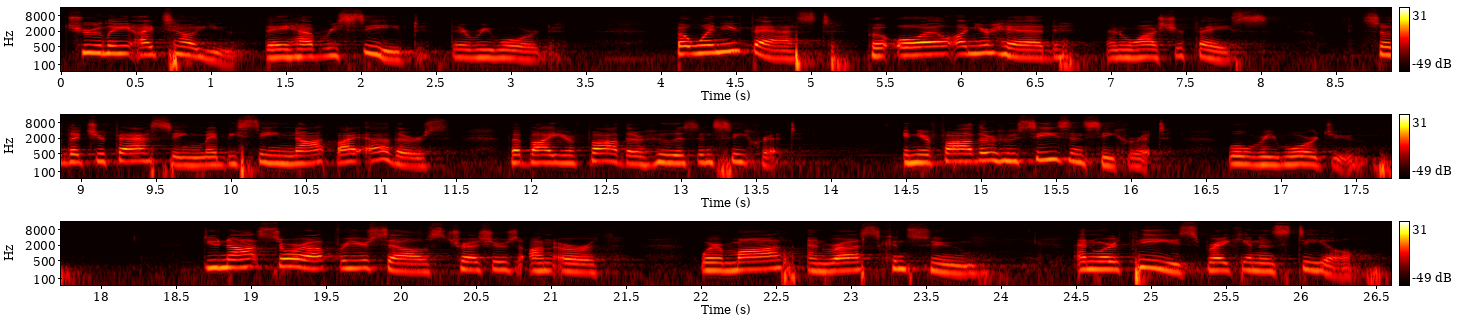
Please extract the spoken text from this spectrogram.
Truly, I tell you, they have received their reward. But when you fast, put oil on your head and wash your face, so that your fasting may be seen not by others, but by your Father who is in secret. And your Father who sees in secret will reward you. Do not store up for yourselves treasures on earth, where moth and rust consume, and where thieves break in and steal.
